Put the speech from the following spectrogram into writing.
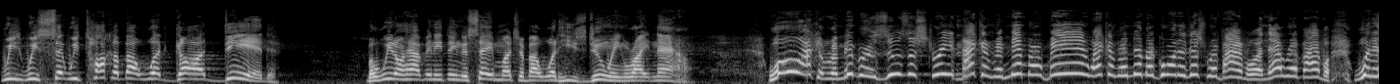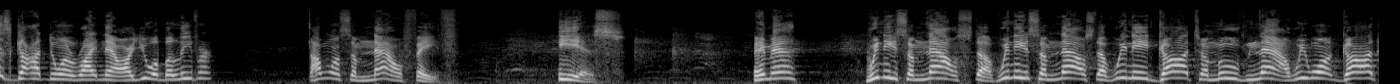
we, we, say, we talk about what God did, but we don't have anything to say much about what He's doing right now. Whoa, I can remember Azusa Street, and I can remember, man, I can remember going to this revival and that revival. What is God doing right now? Are you a believer? I want some now faith. Is. Amen? We need some now stuff. We need some now stuff. We need God to move now. We want God,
